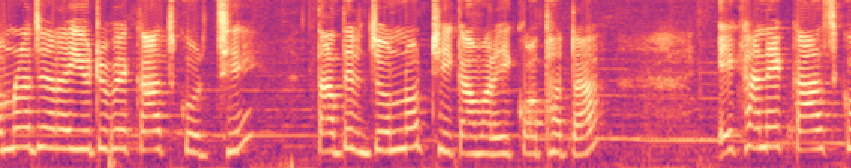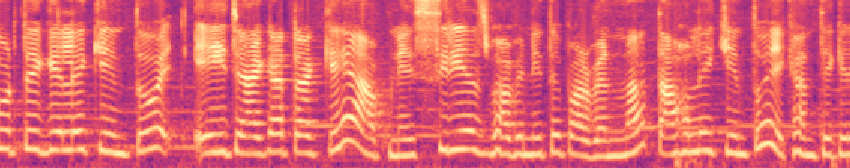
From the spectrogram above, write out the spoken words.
আমরা যারা ইউটিউবে কাজ করছি, তাদের জন্য ঠিক আমার এই কথাটা। এখানে কাজ করতে গেলে কিন্তু এই জায়গাটাকে আপনি সিরিয়াসভাবে নিতে পারবেন না, তাহলেই কিন্তু এখান থেকে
